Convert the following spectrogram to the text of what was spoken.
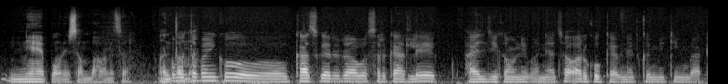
न्याय पाउने सम्भावना छ? अब अन्तमा। तपाईँको खास गरेर अब सरकारले फाइल झिकाउने भनेको छ अर्को क्याबिनेटको मिटिङबाट।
